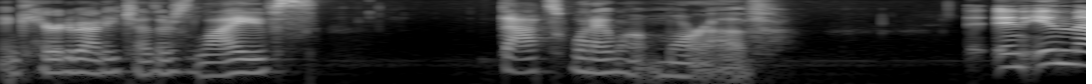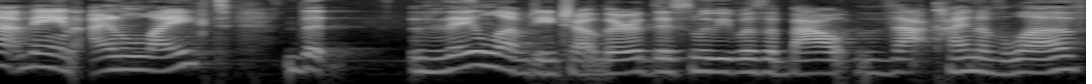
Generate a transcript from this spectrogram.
and cared about each other's lives. That's what I want more of. And in that vein, I liked that they loved each other. This movie was about that kind of love,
